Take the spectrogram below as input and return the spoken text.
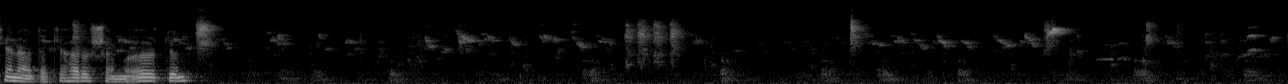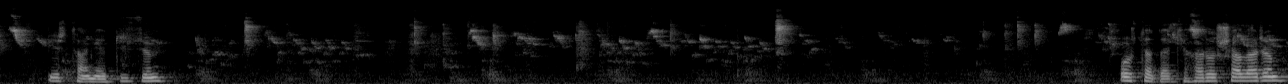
kenardaki haroşamı ördüm. bir tane düzüm ortadaki haroşalarım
